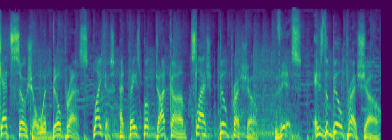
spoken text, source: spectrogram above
Get social with Bill Press. Like us at facebook.com slash Bill Press Show. This is the Bill Press Show.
